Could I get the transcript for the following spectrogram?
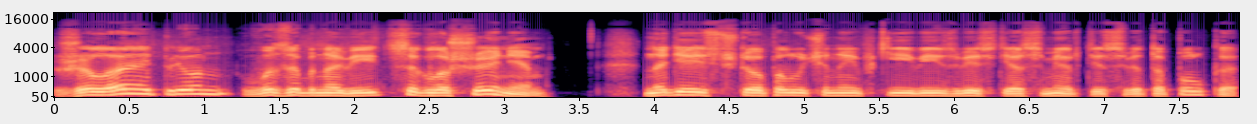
желает ли он возобновить соглашение, надеясь, что полученные в Киеве известия о смерти Святополка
